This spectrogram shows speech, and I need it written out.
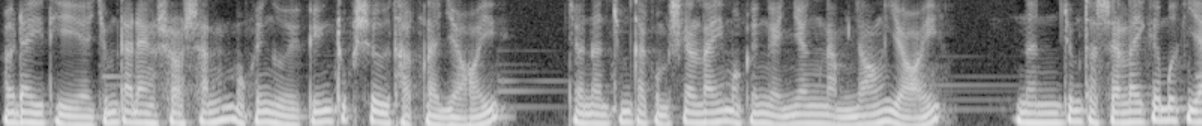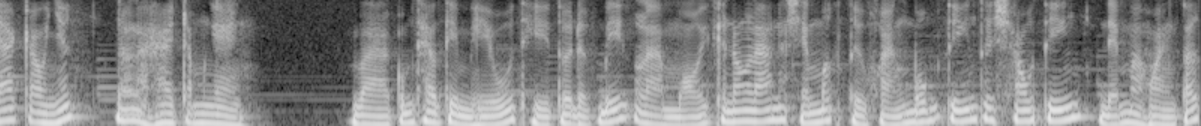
Ở đây thì chúng ta đang so sánh một cái người kiến trúc sư thật là giỏi, cho nên chúng ta cũng sẽ lấy một cái nghệ nhân nằm nón giỏi nên chúng ta sẽ lấy cái mức giá cao nhất, đó là 200 ngàn và cũng theo tìm hiểu thì tôi được biết là mỗi cái nón lá nó sẽ mất từ khoảng 4 tiếng tới 6 tiếng để mà hoàn tất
